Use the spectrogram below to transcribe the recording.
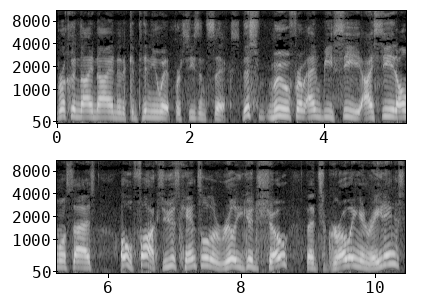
Brooklyn Nine-Nine and to continue it for season 6. This move from NBC, I see it almost as, oh Fox, you just canceled a really good show that's growing in ratings?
